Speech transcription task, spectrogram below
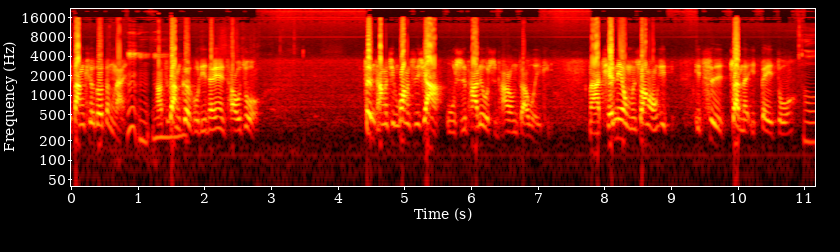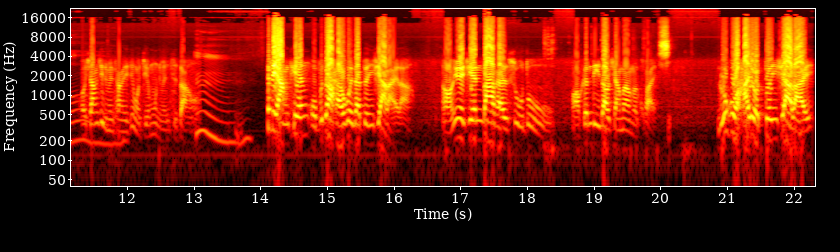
一当 Q 都登来，嗯嗯嗯，啊，这档个股林台院操作，正常的情况之下，五十趴六十趴拢找尾体。那前年我们双红一一次赚了一倍多，哦，我相信你们长期听我节目，你们知道哦。嗯，这两天我不知道还会再蹲下来啦，啊，因为今天拉抬的速度啊跟力道相当的快。是，如果还有蹲下来。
